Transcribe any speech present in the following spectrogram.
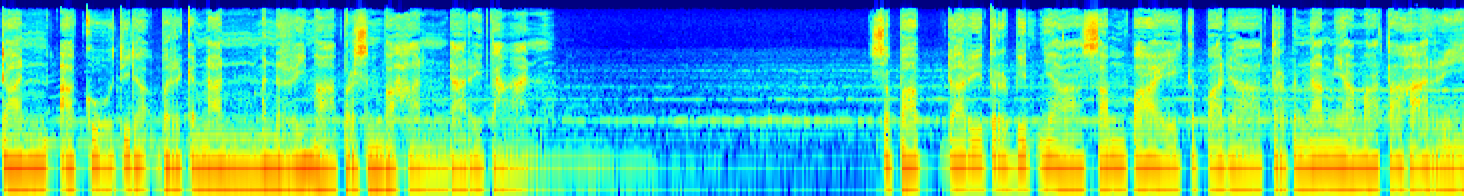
Dan aku tidak berkenan menerima persembahan dari tanganmu. Sebab dari terbitnya sampai kepada terbenamnya matahari,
